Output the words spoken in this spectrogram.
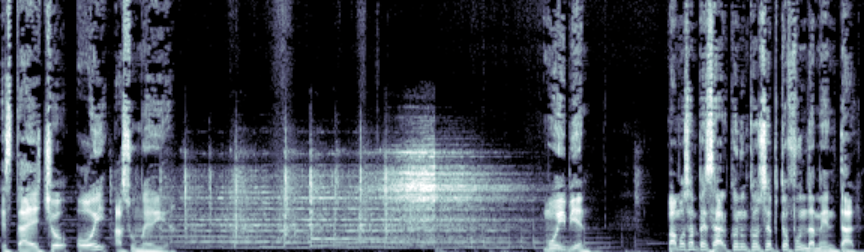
está hecho hoy a su medida. Muy bien, vamos a empezar con un concepto fundamental,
